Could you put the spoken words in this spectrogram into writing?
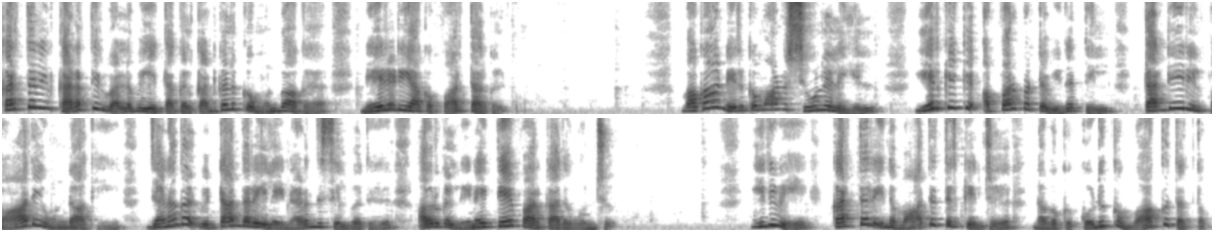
கர்த்தரின் கரத்தின் வல்லமையை தங்கள் கண்களுக்கு முன்பாக நேரடியாக பார்த்தார்கள். மகா நெருக்கமான சூழ்நிலையில் இயற்கைக்கு அப்பாற்பட்ட விதத்தில் தண்ணீரில் பாதை உண்டாகி ஜனங்கள் வெட்டாந்தரையிலே நடந்து செல்வது அவர்கள் நினைத்தே பார்க்காத ஒன்று. இதுவே கர்த்தர் இந்த மாதத்திற்கென்று நமக்கு கொடுக்கும் வாக்கு தத்தம்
